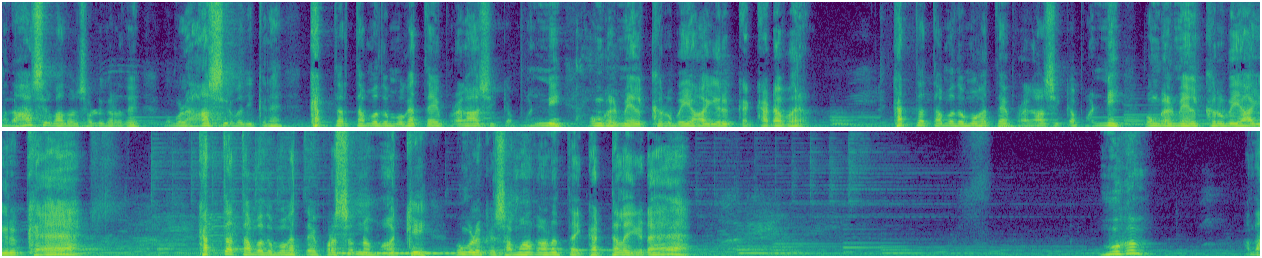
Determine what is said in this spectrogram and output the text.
அந்த ஆசீர்வாதம் சொல்லுகிறது உங்களை ஆசீர்வதிக்கிறேன். கத்தர் தமது முகத்தை பிரகாசிக்க பண்ணி உங்கள் மேல் கிருபையாக இருக்க கடவர். கத்த தமது முகத்தை பிரகாசிக்க பண்ணி உங்கள் மேல் கிருபையாக இருக்க கத்த தமது முகத்தை பிரசன்னமாக்கி உங்களுக்கு சமாதானத்தை கட்டளையிட. முகம் அந்த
